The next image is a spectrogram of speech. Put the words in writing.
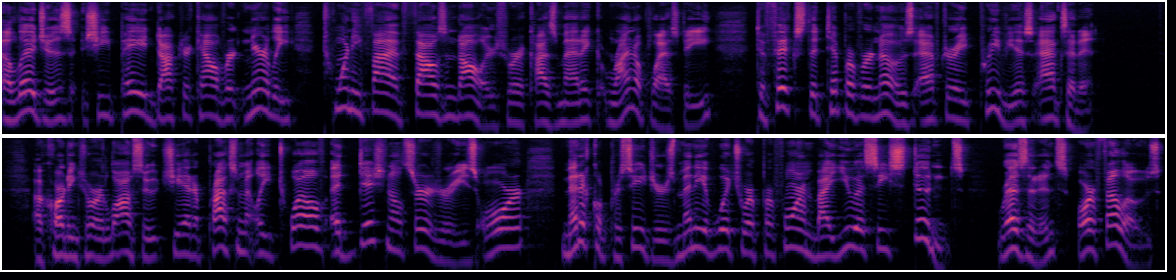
alleges she paid Dr. Calvert nearly $25,000 for a cosmetic rhinoplasty to fix the tip of her nose after a previous accident. According to her lawsuit, she had approximately 12 additional surgeries or medical procedures, many of which were performed by USC students, residents, or fellows,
